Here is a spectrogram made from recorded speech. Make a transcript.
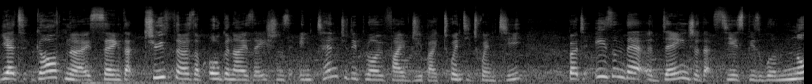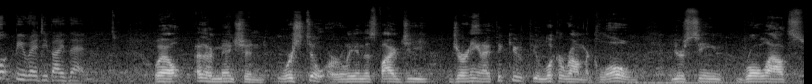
Yet Gartner is saying that two-thirds of organizations intend to deploy 5G by 2020, but isn't there a danger that CSPs will not be ready by then? Well, as I mentioned, we're still early in this 5G journey, and I think if you look around the globe, you're seeing rollouts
